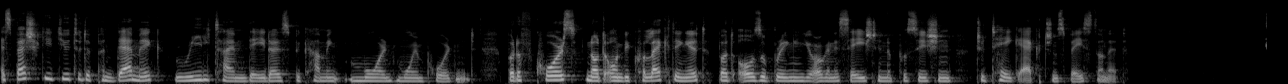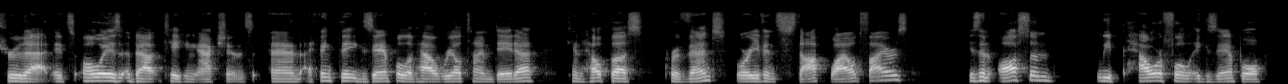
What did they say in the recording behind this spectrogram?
Especially due to the pandemic, real time data is becoming more and more important. But of course, not only collecting it, but also bringing your organization in a position to take actions based on it. True that. It's always about taking actions. And I think the example of how real time data can help us prevent or even stop wildfires is an awesome powerful example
